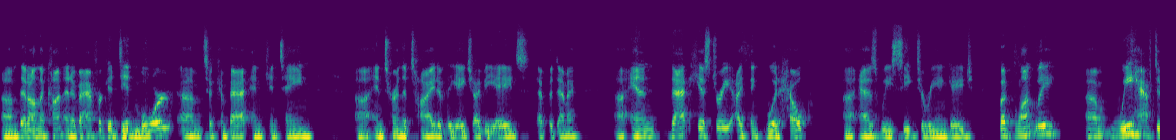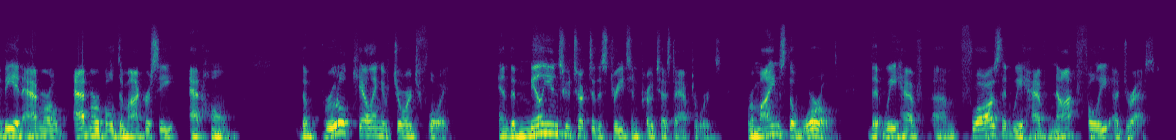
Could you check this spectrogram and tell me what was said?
um, that on the continent of Africa did more um, to combat and contain uh, and turn the tide of the HIV/AIDS epidemic. Uh, and that history, I think, would help uh, as we seek to re-engage. But bluntly, um, we have to be an admirable, admirable democracy at home. The brutal killing of George Floyd and the millions who took to the streets in protest afterwards reminds the world that we have um, flaws that we have not fully addressed.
